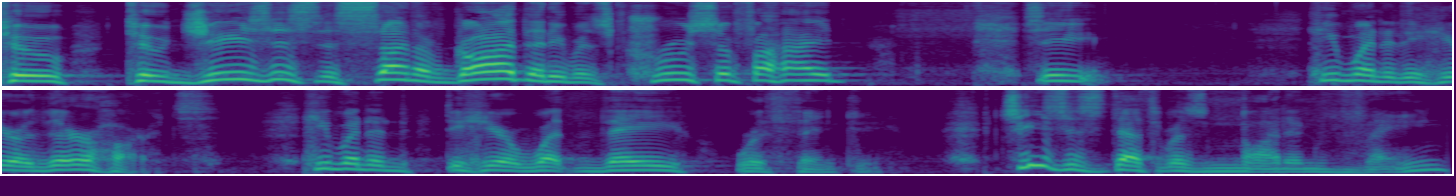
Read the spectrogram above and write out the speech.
to, to Jesus, the Son of God, that he was crucified? See, he wanted to hear their hearts, he wanted to hear what they were thinking. Jesus' death was not in vain.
